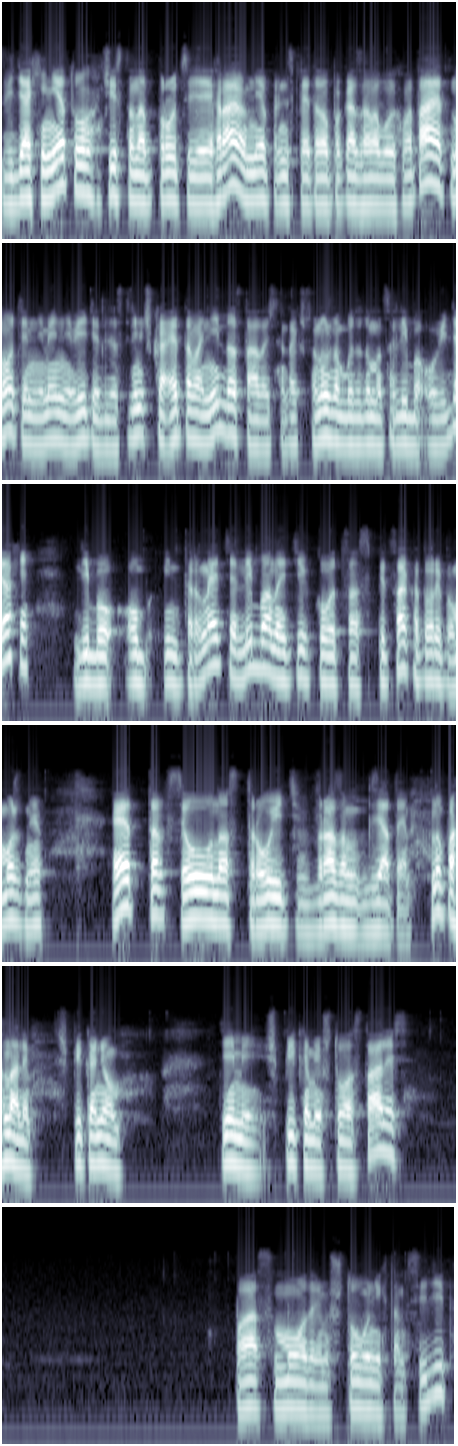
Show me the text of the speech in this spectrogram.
Видяхи нету, чисто на проте я играю, мне, в принципе, этого пока за головой хватает, но, тем не менее, видите, для стримчика этого недостаточно. Так что нужно будет задуматься либо о видяхе, либо об интернете, либо найти какого-то спеца, который поможет мне это все настроить в разом взятое. Ну, погнали, шпиканем теми шпиками, что остались. Посмотрим, что у них там сидит.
